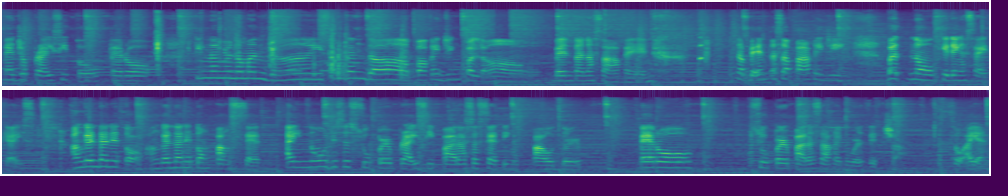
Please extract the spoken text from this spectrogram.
Medyo pricey to. Pero, tingnan nyo naman guys. Ang ganda. Packaging pa lang. Benta na sa akin. Nabenta sa packaging. But no, kidding aside guys. Ang ganda nito. Ang ganda nitong pang set. I know this is super pricey para sa setting powder. Pero, super para sa akin worth it siya. So, ayan.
